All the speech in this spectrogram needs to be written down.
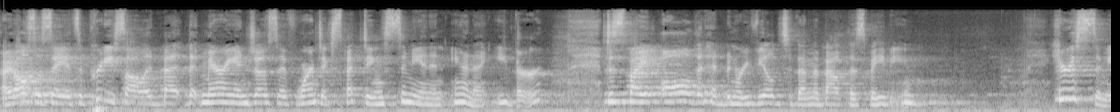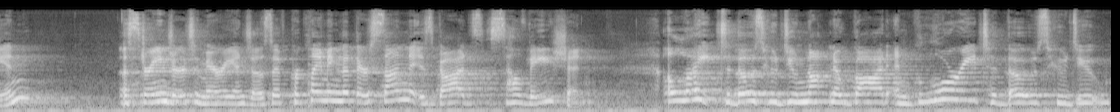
I'd also say it's a pretty solid bet that Mary and Joseph weren't expecting Simeon and Anna either, despite all that had been revealed to them about this baby. Here is Simeon, a stranger to Mary and Joseph, proclaiming that their son is God's salvation, a light to those who do not know God, and glory to those who do.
